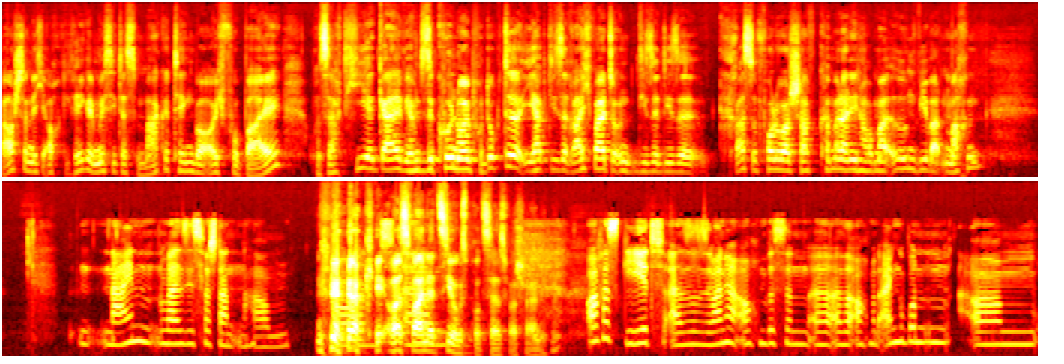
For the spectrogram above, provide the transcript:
rauscht dann nicht auch regelmäßig das Marketing bei euch vorbei und sagt, hier geil, wir haben diese coolen neuen Produkte, ihr habt diese Reichweite und diese, diese krasse Followerschaft, können wir da nicht noch mal irgendwie was machen? Nein, weil sie es verstanden haben. okay, aber es war ein ähm, Erziehungsprozess wahrscheinlich. Ne? Ach, es geht. Also sie waren ja auch ein bisschen, äh, also auch mit eingebunden ähm,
